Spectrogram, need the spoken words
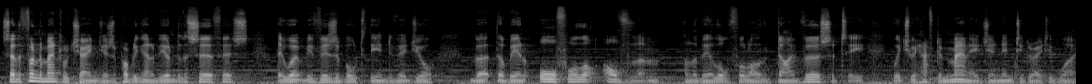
So the fundamental changes are probably going to be under the surface, they won't be visible to the individual, but there'll be an awful lot of them and there'll be an awful lot of diversity which we have to manage in an integrated way.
